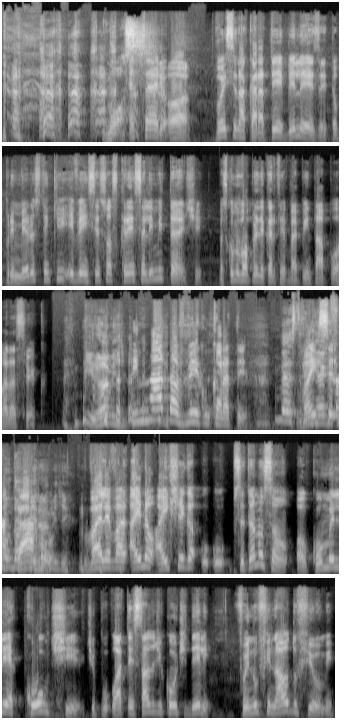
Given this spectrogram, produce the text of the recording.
Nossa. É sério, ó. Vou ensinar karatê? Beleza. Então primeiro você tem que vencer suas crenças limitantes. Mas como eu vou aprender karatê? Vai pintar a porra da cerca. Pirâmide. Tem nada a ver com karatê. Mestre Vai ensinar carro. pirâmide. Vai levar. Aí não, aí chega. O, o- pra você ter noção, ó, como ele é coach, tipo, o atestado de coach dele foi no final do filme.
